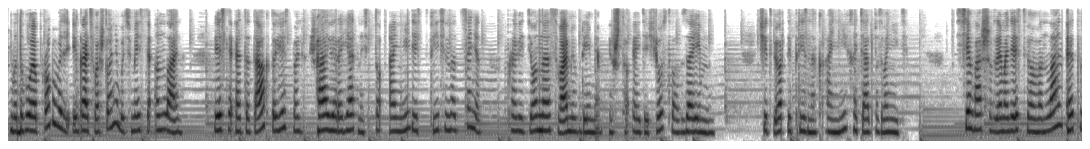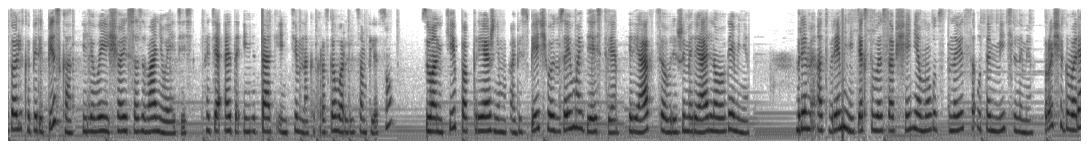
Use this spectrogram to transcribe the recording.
Вы двое пробовали играть во что-нибудь вместе онлайн? Если это так, то есть большая вероятность, что они действительно ценят проведенное с вами время и что эти чувства взаимны. Четвертый признак – они хотят позвонить. Все ваши взаимодействия в онлайн это только переписка или вы еще и созваниваетесь. Хотя это и не так интимно, как разговор лицом к лицу, звонки по-прежнему обеспечивают взаимодействие и реакцию в режиме реального времени. Время от времени текстовые сообщения могут становиться утомительными. Проще говоря,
